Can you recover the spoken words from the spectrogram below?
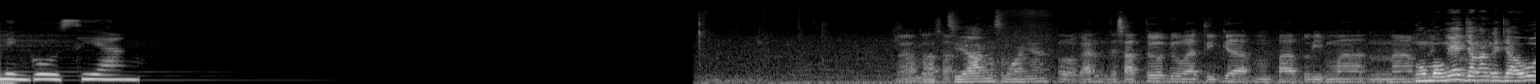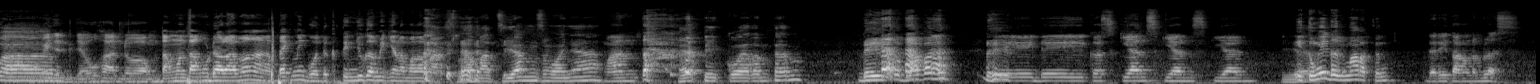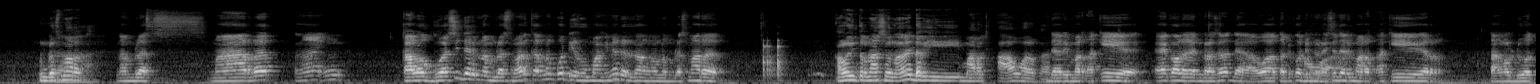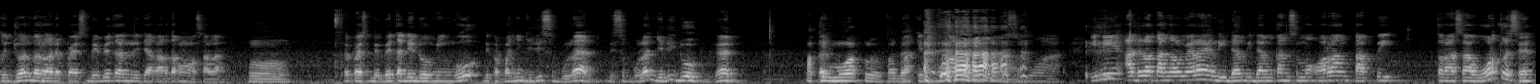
Minggu Siang Selamat Nah, siang semuanya. Tuh kan, ada satu, dua, tiga, empat, lima, enam. Ngomongnya tujuh. jangan kejauhan. Ngomongnya jangan kejauhan dong. Mentang-mentang udah lama nggak ngetek nih, gue deketin juga mic-nya lama-lama. Selamat siang semuanya. Mantap. Happy quarantine. Day ke berapa nih? Day. Di, di kesekian, sekian, sekian. Iya. Hitungnya dari Maret kan? Dari tanggal 16. 16 Maret. 16 Maret. Nah, kalau gua sih dari 16 Maret karena gua di rumahinnya dari tanggal 16 Maret. Kalau internasionalnya dari Maret awal kan? Dari Maret akhir. Eh kalau internasional dari awal, tapi kalau di Awal. Indonesia dari Maret akhir. Tanggal 2 tujuan baru ada PSBB kan di Jakarta kalau nggak salah. Hmm. PSBB tadi dua minggu diperpanjang jadi sebulan, di sebulan jadi dua bulan. Makin muak lu pada. Makin muak semua. Ini adalah tanggal merah yang didam-idamkan semua orang tapi terasa worthless ya.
